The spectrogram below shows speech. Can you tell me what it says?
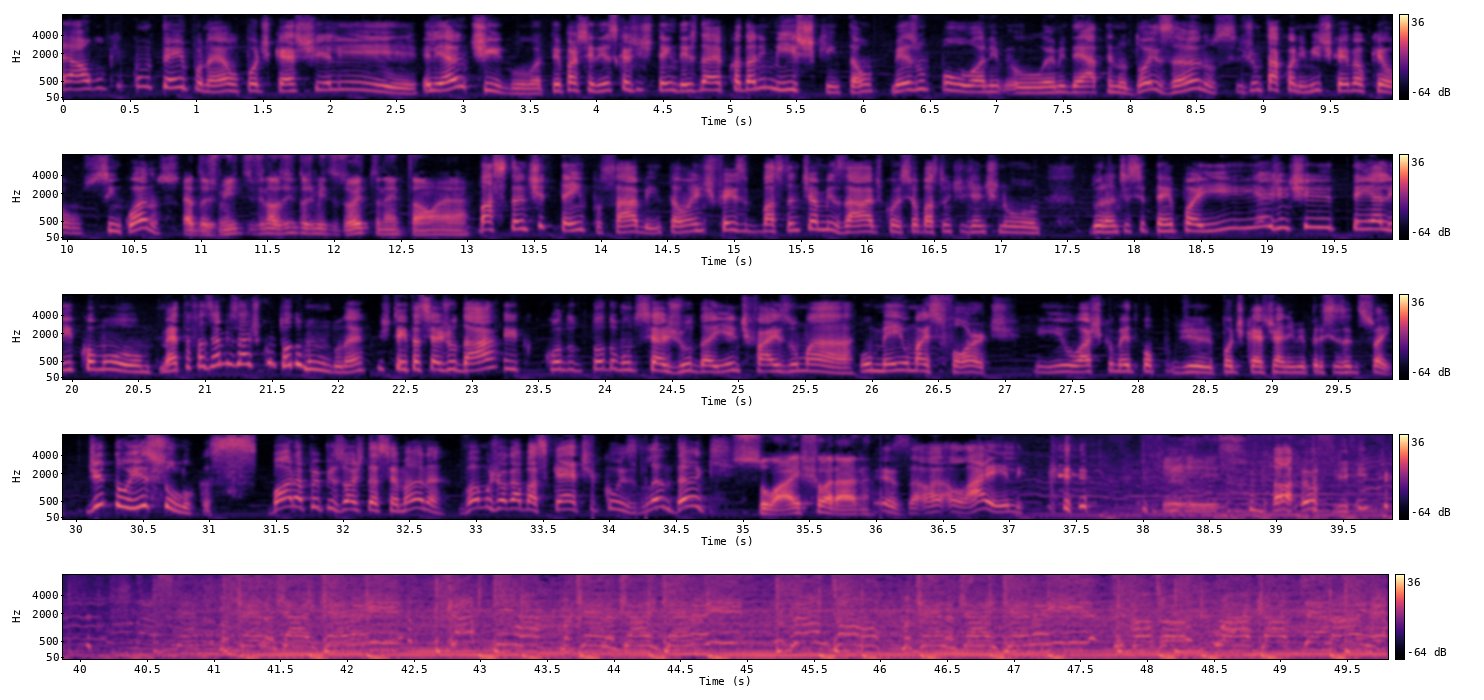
é algo que com o tempo, né? O podcast ele, ele é antigo. Tem parcerias que a gente tem desde a época do Animistic. Então, mesmo o, o MDA tendo dois anos, juntar com o Animistic aí vai o quê? Uns cinco anos? É 2000, finalzinho de 2018, né? Então é. bastante tempo, sabe? Então a gente fez bastante amizade, conheceu bastante gente no, durante esse tempo aí e a gente tem ali como meta fazer amizade com todo mundo, né? A gente tenta se ajudar e quando todo mundo se ajuda aí, a gente faz uma, um meio mais forte. E eu acho que o meio do po- de podcast de anime precisa disso aí. Dito isso, Lucas, bora pro episódio da semana? Vamos jogar basquete com Slandunk? Suar e chorar, né? Exato, lá ele. Que isso. Bora ouvir. 負けなきゃいけない勝つには負けなきゃいけない何度も負けなきゃいけないってこと分かってないね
